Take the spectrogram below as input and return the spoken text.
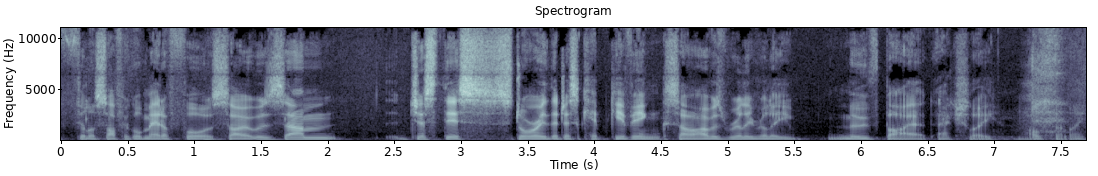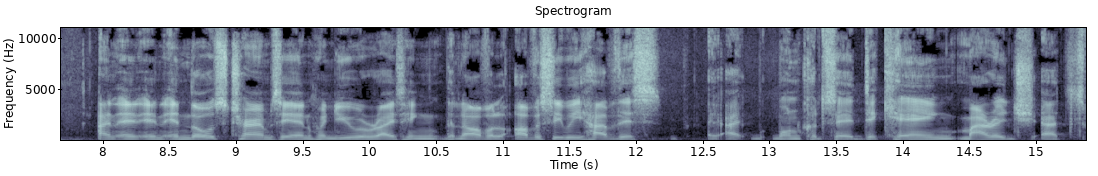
philosophical metaphors. So it was um, just this story that just kept giving. So I was really, really moved by it, actually, ultimately. And in, in those terms, Ian, when you were writing the novel, obviously we have this, one could say, decaying marriage at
